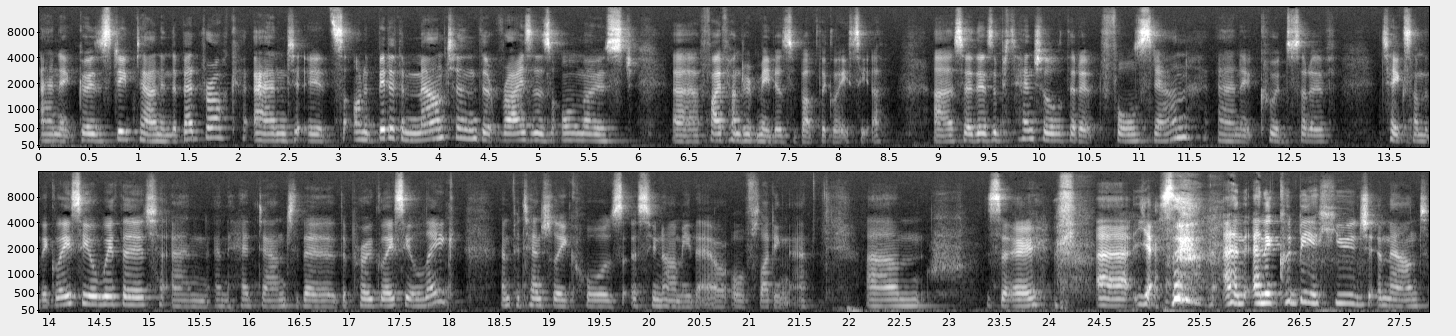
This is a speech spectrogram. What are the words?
and it goes deep down in the bedrock, and it's on a bit of the mountain that rises almost uh, 500 meters above the glacier. Uh, so there's a potential that it falls down and it could sort of take some of the glacier with it and, and head down to the, the proglacial lake and potentially cause a tsunami there or flooding there. Um, so, uh, yes, and and it could be a huge amount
